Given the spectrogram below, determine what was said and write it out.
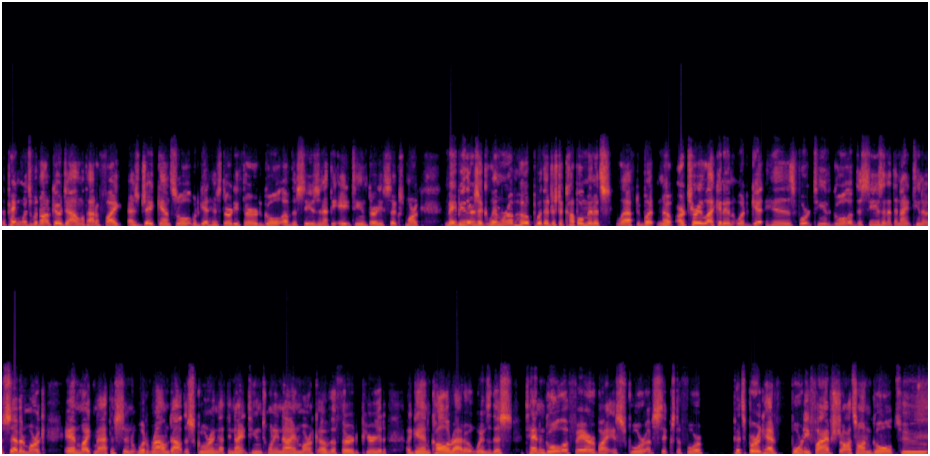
the Penguins would not go down without a fight, as Jake Guentzel would get his 33rd goal of the season at the 18:36 mark. Maybe there's a glimmer of hope with just a couple minutes left, but nope. Artturi Lehkonen would get his 14th goal of the season at the 1907 mark and Mike Matheson would round out the scoring at the 1929 mark of the third period. Again, Colorado wins this 10 goal affair by a score of 6 to 4. Pittsburgh had 45 shots on goal to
